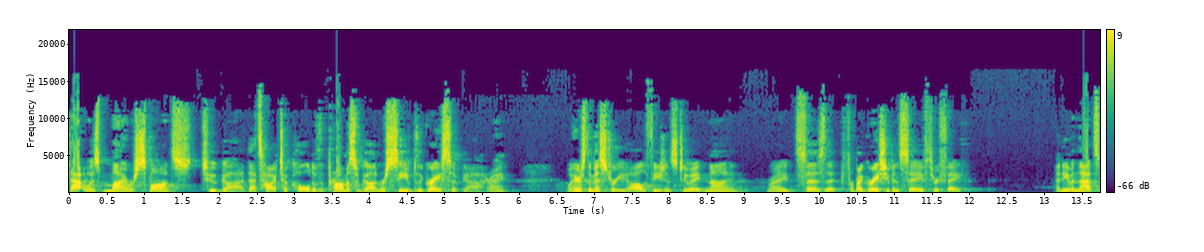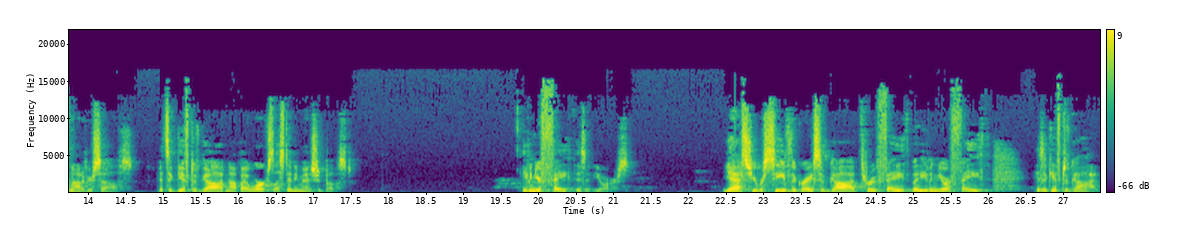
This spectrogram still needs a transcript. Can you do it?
that was my response to God. That's how I took hold of the promise of God and received the grace of God, right? Well, here's the mystery. All Ephesians 2, 8, and 9, right, says that for by grace you've been saved through faith. And even that's not of yourselves. It's a gift of God, not by works, lest any man should boast. Even your faith isn't yours. Yes, you receive the grace of God through faith, but even your faith is a gift of God.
